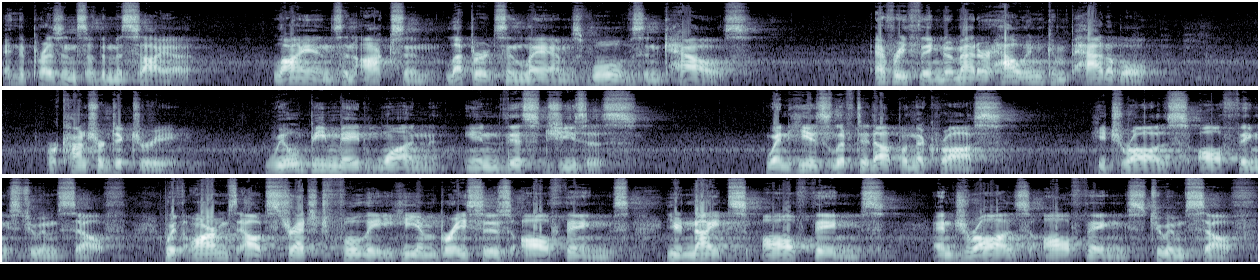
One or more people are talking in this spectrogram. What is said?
in the presence of the Messiah lions and oxen, leopards and lambs, wolves and cows. Everything, no matter how incompatible or contradictory, will be made one in this Jesus. When he is lifted up on the cross, he draws all things to himself. With arms outstretched fully, he embraces all things, unites all things and draws all things to himself.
